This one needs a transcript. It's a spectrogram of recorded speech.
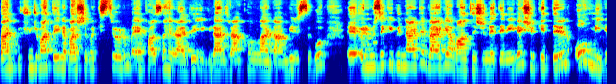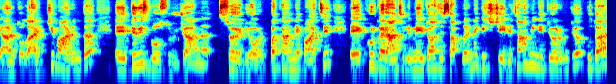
ben üçüncü maddeyle başlamak istiyorum. En fazla herhalde ilgilendiren konulardan birisi bu. E, önümüzdeki günlerde vergi avantajı nedeniyle şirketlerin 10 milyar dolar civarında e, döviz bozduracağını söylüyor Bakan Nebati. E, kur garantili mevduat hesaplarına geçeceğini tahmin ediyorum diyor. Bu da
